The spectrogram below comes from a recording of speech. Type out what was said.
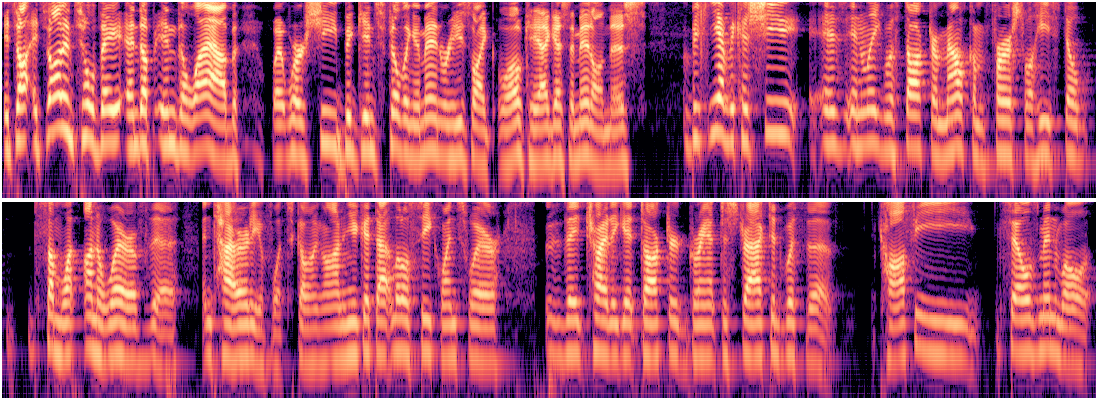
It's not, it's not until they end up in the lab where she begins filling him in, where he's like, well, okay, I guess I'm in on this. Be- yeah, because she is in league with Dr. Malcolm first while he's still somewhat unaware of the entirety of what's going on. And you get that little sequence where they try to get Dr. Grant distracted with the coffee salesman while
